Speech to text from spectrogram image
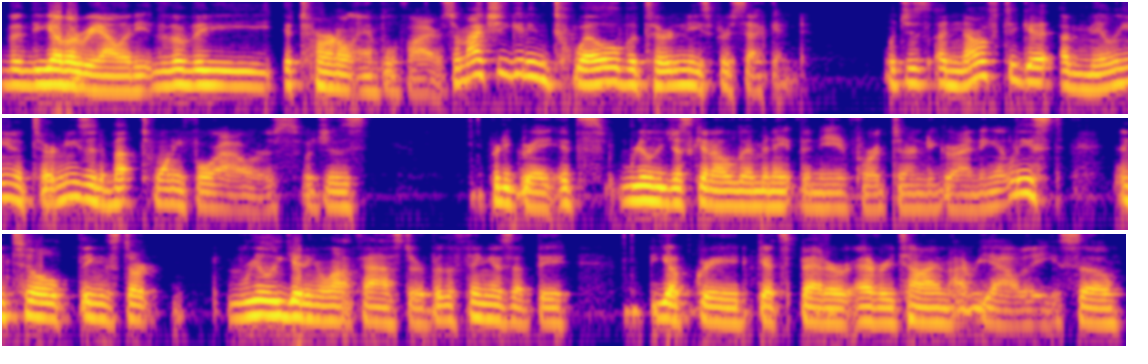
the, the other reality, the, the eternal amplifier. So I'm actually getting 12 eternities per second, which is enough to get a million eternities in about 24 hours, which is pretty great. It's really just going to eliminate the need for eternity grinding, at least until things start really getting a lot faster. But the thing is that the the upgrade gets better every time I reality, so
